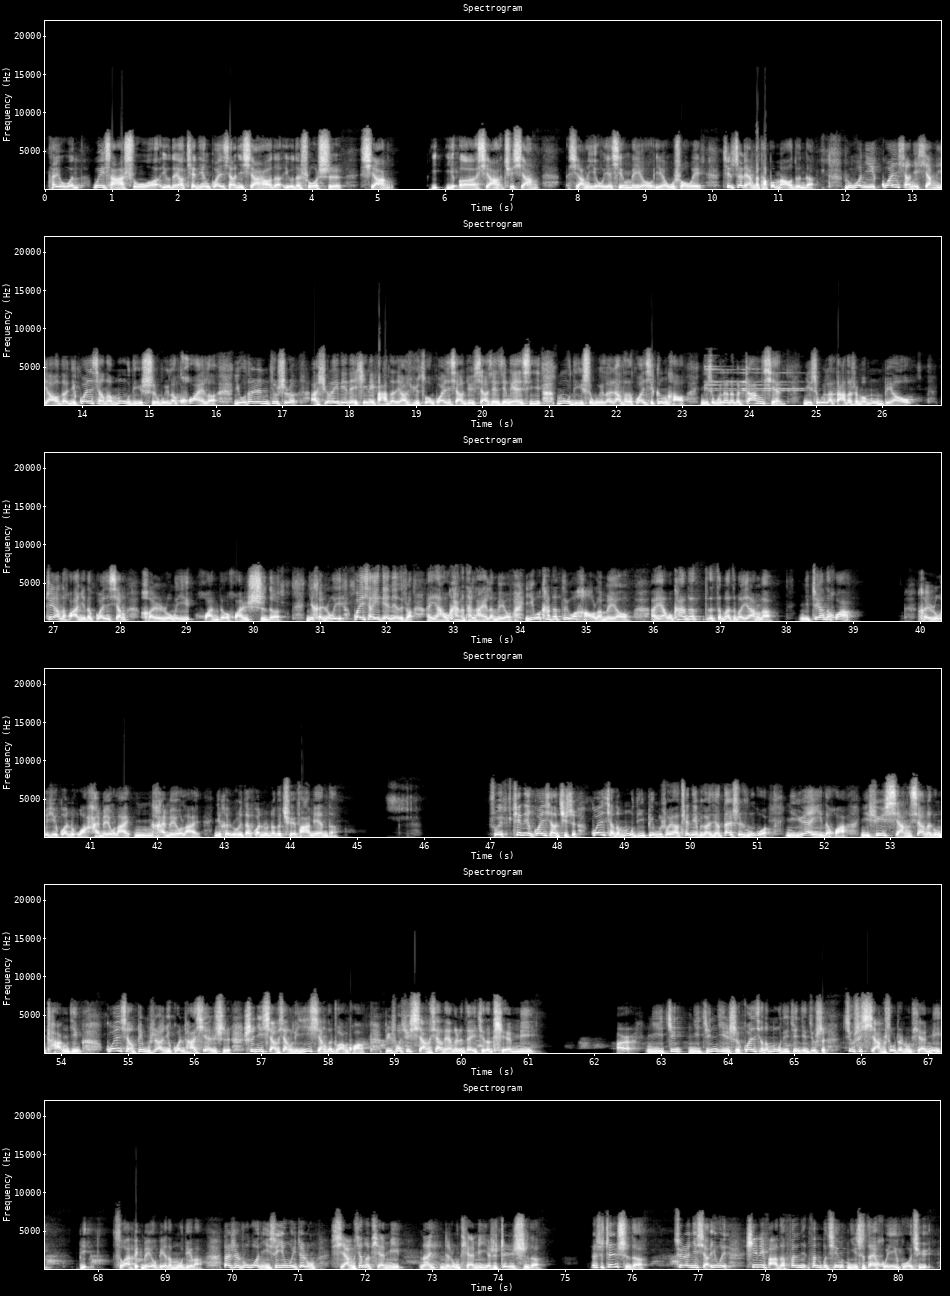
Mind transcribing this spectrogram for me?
他又问：为啥说有的要天天观想你想要的，有的说是想一一呃想去想。想有也行，没有也无所谓。其实这两个它不矛盾的。如果你观想你想要的，你观想的目的是为了快乐。有的人就是啊，学了一点点心理法则，要去做观想，就想象性练习，目的是为了让他的关系更好。你是为了那个彰显，你是为了达到什么目标？这样的话，你的观想很容易患得患失的。你很容易观想一点点的说：“哎呀，我看看他来了没有？咦，我看他对我好了没有？哎呀，我看看他怎么怎么样了？”你这样的话，很容易去关注。哇，还没有来，嗯，还没有来。你很容易在关注那个缺乏面的。所以，天天观想，其实观想的目的，并不说要天天不观想。但是，如果你愿意的话，你去想象那种场景。观想并不是让你观察现实，是你想象理想的状况。比如说，去想象两个人在一起的甜蜜，而你仅你仅仅是观想的目的，仅仅就是就是享受这种甜蜜，别此外别没有别的目的了。但是，如果你是因为这种想象的甜蜜，那你这种甜蜜也是真实的，那是真实的。虽然你想，因为心理法则分分不清你是在回忆过去，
